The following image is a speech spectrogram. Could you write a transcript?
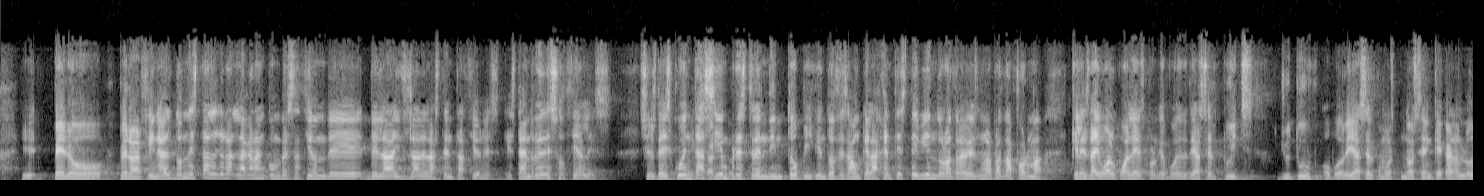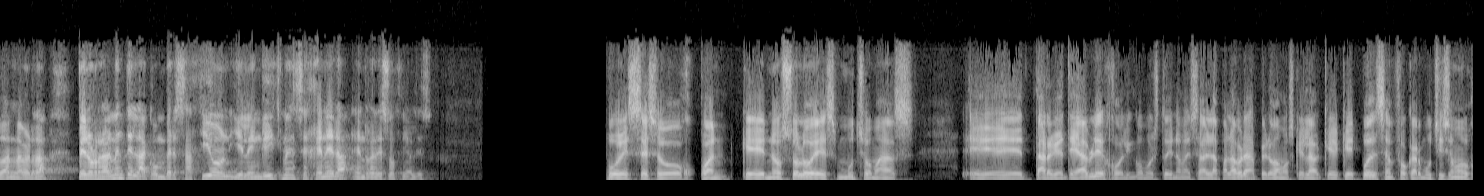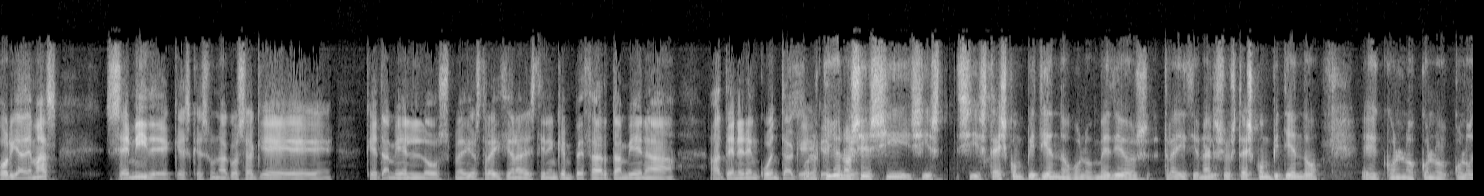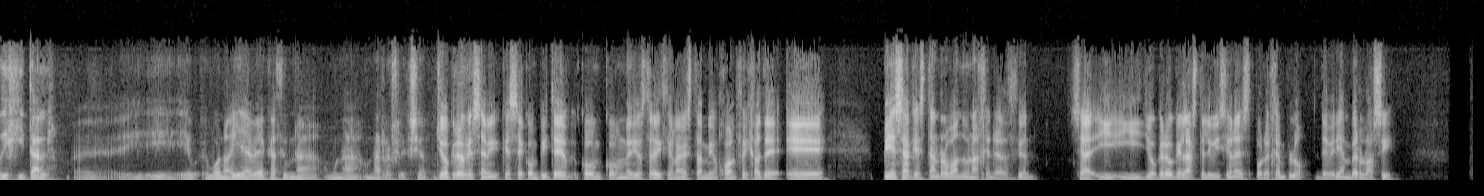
Pero, pero al final, ¿dónde está la gran conversación de la Isla de las Tentaciones? Está en redes sociales. Si os dais cuenta, siempre es trending topic. Entonces, aunque la gente esté viéndolo a través de una plataforma que les da igual cuál es, porque podría ser Twitch, YouTube o podría ser como no sé en qué canal lo dan, la verdad, pero realmente la conversación y el engagement se genera en redes sociales. Pues eso, Juan, que no solo es mucho más eh, targeteable, jolín, como estoy no me sale la palabra, pero vamos, que, la, que, que, puedes enfocar muchísimo mejor y además se mide, que es que es una cosa que, que también los medios tradicionales tienen que empezar también a, tener en cuenta que... Bueno, es que, yo no sé si, si, estáis compitiendo con los medios tradicionales o estáis compitiendo eh, con, lo, con, lo, con, lo, digital. Eh, y, bueno, ahí había que hacer una, una, reflexión. Yo creo que se, que se compite con, con medios tradicionales también, Juan. Fíjate, eh, piensa que están robando una generación. O sea, y, yo creo que las televisiones, por ejemplo, deberían verlo así.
